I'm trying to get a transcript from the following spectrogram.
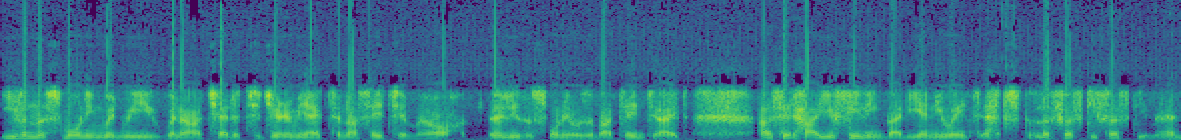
even this morning when we when I chatted to Jeremy Acton, I said to him, "Oh, early this morning it was about ten to eight. I said, "How are you feeling, buddy?" And he went, "It's still a 50-50, man."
